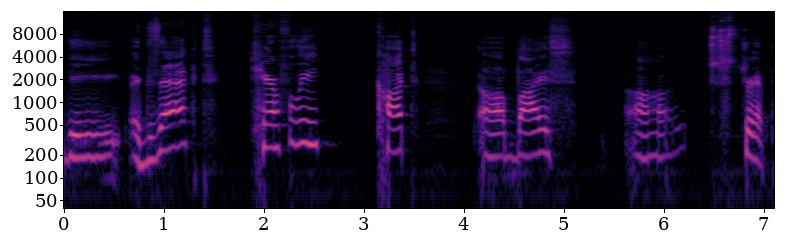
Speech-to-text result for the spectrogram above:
the exact, carefully cut uh, bias uh, strip.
